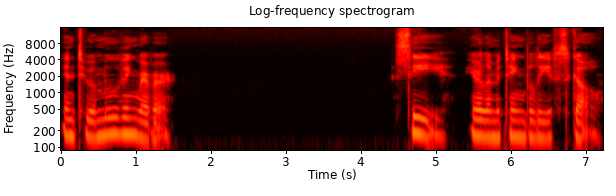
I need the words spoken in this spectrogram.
into a moving river. See your limiting beliefs go.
